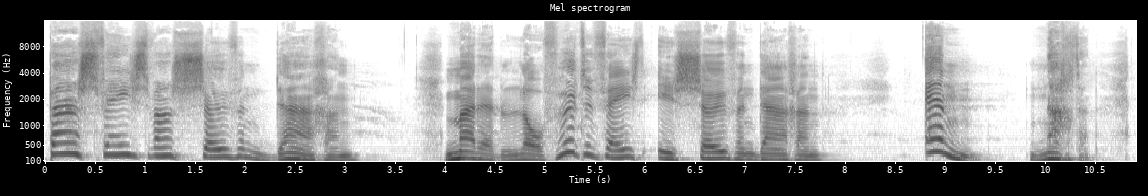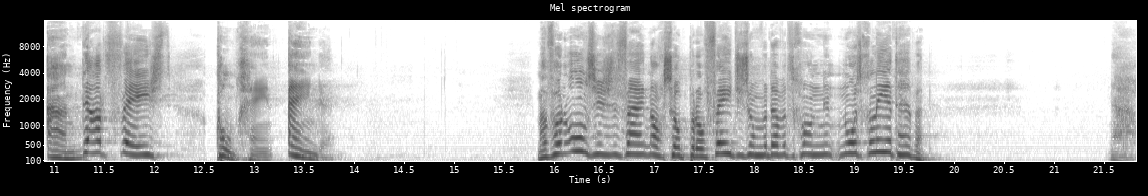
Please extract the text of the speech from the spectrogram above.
paasfeest was zeven dagen. Maar het Loofhuttenfeest is zeven dagen en nachten. Aan dat feest komt geen einde. Maar voor ons is het vaak nog zo profetisch omdat we het gewoon nooit geleerd hebben. Nou,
